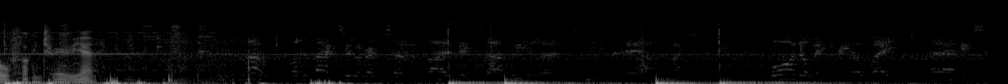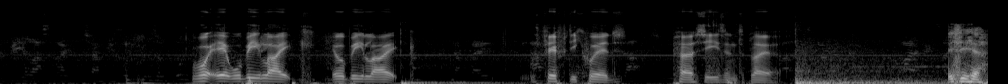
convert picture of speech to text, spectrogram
Oh, fucking true, yeah. Hello, welcome back to another episode of Five Things That We Learned. Stephen here after Manchester City's 4 0 victory away uh, against Sevilla last night in the Champions League. It was a wonderful Well, it will be like it will be like Champions League campaign. fifty quid per season to play it. Yeah.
